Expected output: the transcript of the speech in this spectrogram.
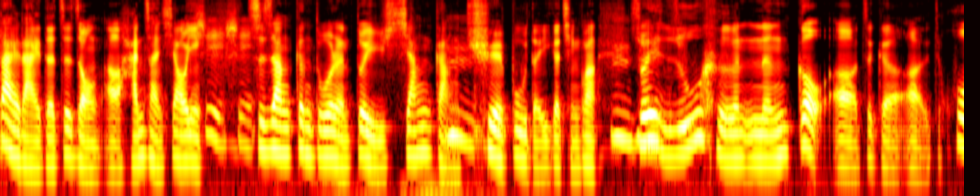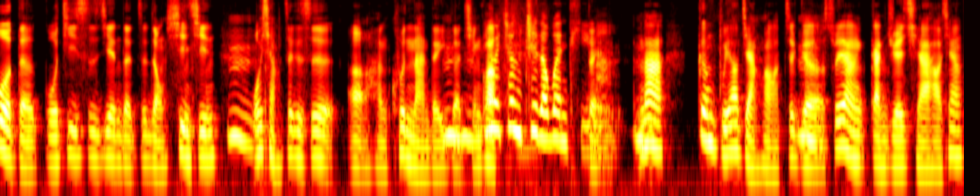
带来的这种呃寒蝉效应，是是是让更多人对于香港却步的一个情况。嗯，所以如何能够呃这个呃获得国际之间的这种信心？嗯，我想这个是呃很困难的一个情况，因为政治的问题。对，那更不要讲哈，这个虽然感觉起来好像。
